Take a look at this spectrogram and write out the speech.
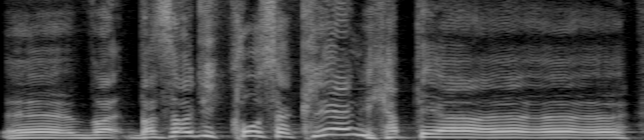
äh, was sollte ich groß erklären? Ich habe dir äh,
